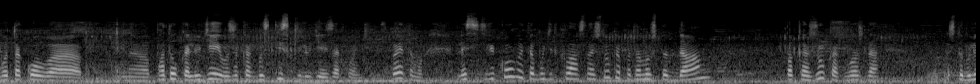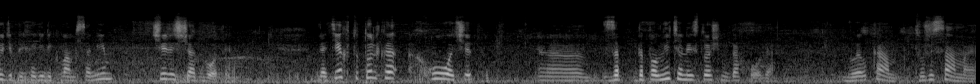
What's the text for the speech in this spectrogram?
вот такого потока людей, уже как бы списки людей закончились. Поэтому для сетевиков это будет классная штука, потому что дам, покажу, как можно, чтобы люди приходили к вам самим через чат-боты. Для тех, кто только хочет э, дополнительный источник дохода, welcome, то же самое.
